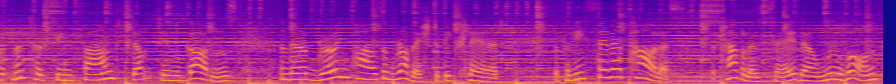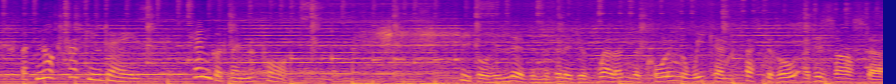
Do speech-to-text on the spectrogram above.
Equipment has been found dumped in gardens, and there are growing piles of rubbish to be cleared. The police say they're powerless. The travellers say they'll move on, but not for a few days. Ken Goodwin reports. People who live in the village of Welland are calling the weekend festival a disaster,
